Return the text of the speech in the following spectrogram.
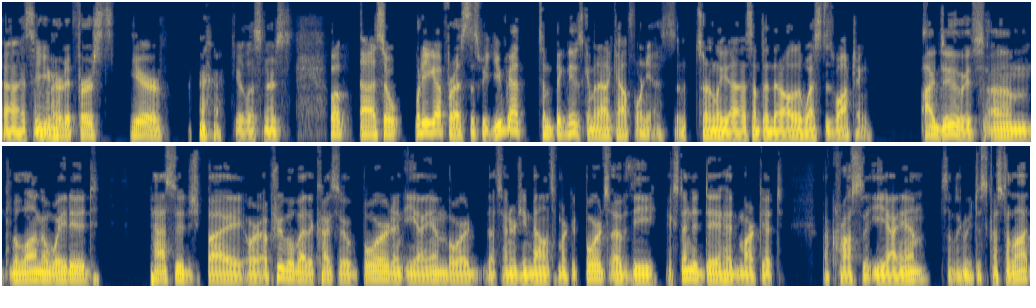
Uh, so you heard it first here, dear listeners. Well, uh, so what do you got for us this week? You've got some big news coming out of California. So certainly uh, something that all the West is watching. I do. It's um, the long-awaited passage by or approval by the CAISO board and EIM board, that's Energy Imbalance Market boards, of the extended day-ahead market across the EIM, something we discussed a lot.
